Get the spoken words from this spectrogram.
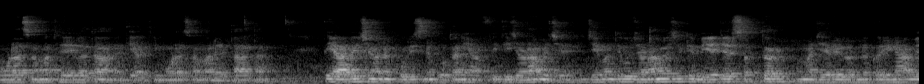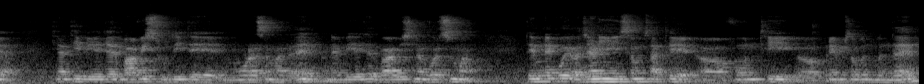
મોડાસામાં થયેલા હતા અને ત્યારથી મોડાસામાં રહેતા હતા. તે આવે છે અને પોલીસને પોતાની આફીથી જણાવે છે. જેમાં તેઓ જણાવે છે કે બે હજાર સત્તરમાં જ્યારે લગ્ન કરીને આવ્યા, ત્યાંથી બે હજાર બાવીસ સુધી તે મોડાસામાં રહેલ અને બે હજાર બાવીસના વર્ષમાં તેમને કોઈ અજાણ્યા ઈસમ સાથે ફોનથી પ્રેમ સંબંધ બંધાયેલ.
